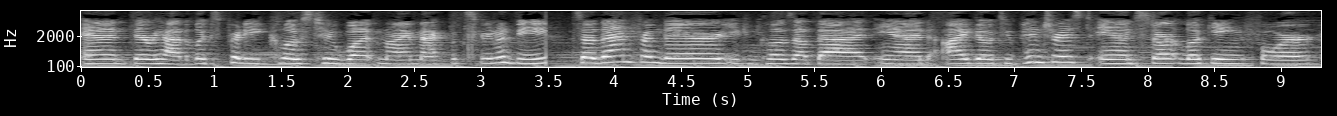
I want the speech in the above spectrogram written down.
and there we have it. Looks pretty close to what my MacBook screen would be. So then from there, you can close out that and I go to Pinterest and start looking for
